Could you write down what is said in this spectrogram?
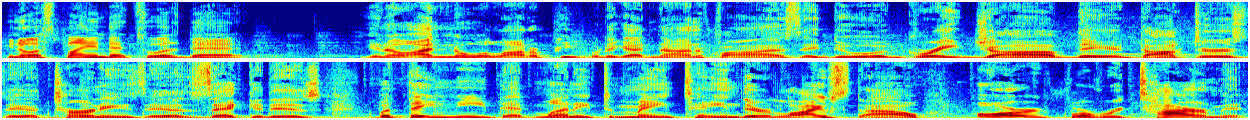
You know, explain that to us, Dad you know, I know a lot of people that got nine to fives. They do a great job. They're doctors, they're attorneys, they're executives, but they need that money to maintain their lifestyle or for retirement.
